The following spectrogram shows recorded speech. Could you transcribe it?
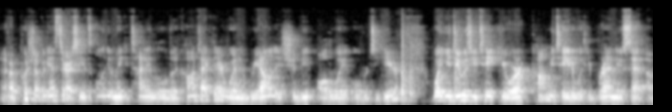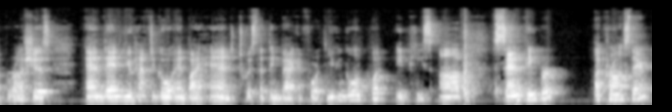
And if I push up against there, I see it's only going to make a tiny little bit of contact there, when in reality it should be all the way over to here. What you do is you take your commutator with your brand new set of brushes, and then you have to go and by hand twist that thing back and forth. You can go and put a piece of sandpaper across there,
